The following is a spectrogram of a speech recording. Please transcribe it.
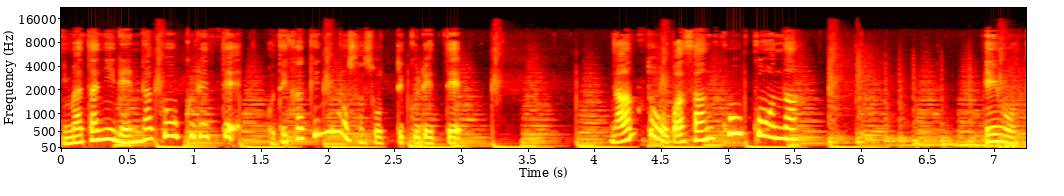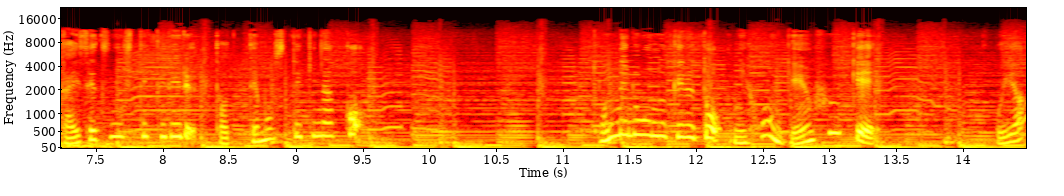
未だに連絡をくれてお出かけにも誘ってくれて、なんとおばさん高校な。縁を大切にしてくれるとっても素敵な子。トンネルを抜けると日本原風景。おや、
